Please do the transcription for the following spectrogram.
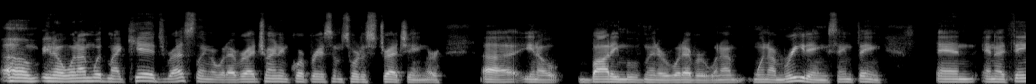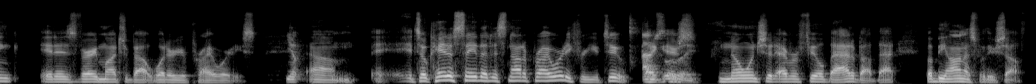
um, you know, when I'm with my kids wrestling or whatever, I try and incorporate some sort of stretching or uh, you know, body movement or whatever. When I'm when I'm reading, same thing. And and I think it is very much about what are your priorities. Yep. Um, it's okay to say that it's not a priority for you too. Like Absolutely. there's no one should ever feel bad about that, but be honest with yourself.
